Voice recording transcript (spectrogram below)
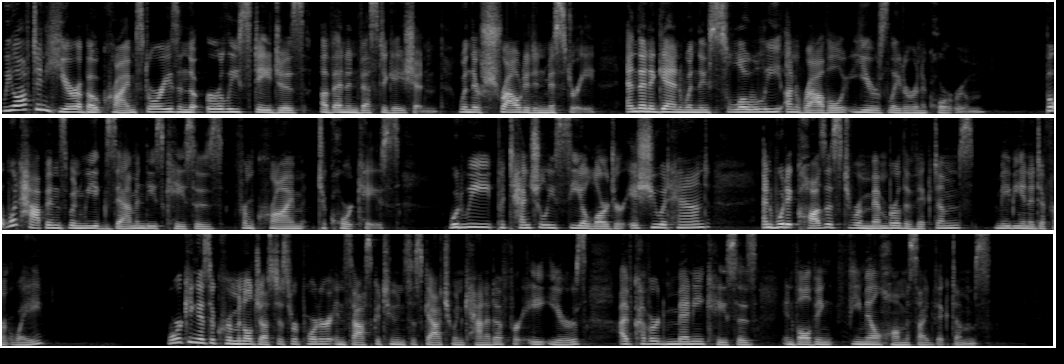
We often hear about crime stories in the early stages of an investigation, when they're shrouded in mystery, and then again when they slowly unravel years later in a courtroom. But what happens when we examine these cases from crime to court case? Would we potentially see a larger issue at hand? And would it cause us to remember the victims, maybe in a different way? Working as a criminal justice reporter in Saskatoon, Saskatchewan, Canada for eight years, I've covered many cases involving female homicide victims.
